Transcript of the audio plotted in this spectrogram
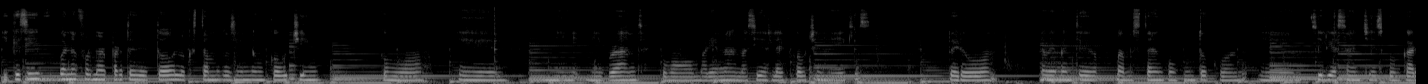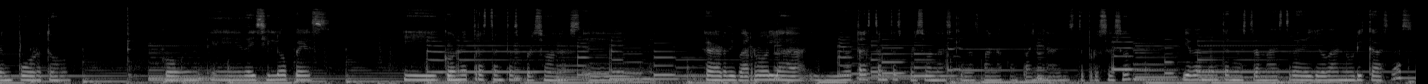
y que sí van a formar parte de todo lo que estamos haciendo en coaching como eh, mi, brand como Mariana Macías Life Coach MX, pero obviamente vamos a estar en conjunto con eh, Silvia Sánchez, con Karen Porto, con eh, Daisy López y con otras tantas personas, Gerardo Ibarrola y otras tantas personas que nos van a acompañar en este proceso y obviamente nuestra maestra de yoga Nuri Casas.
